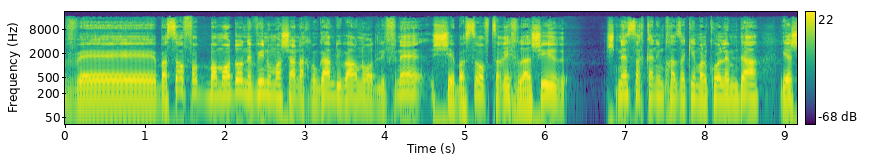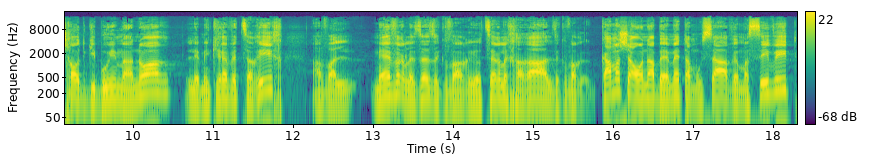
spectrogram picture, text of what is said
ובסוף במועדון הבינו מה שאנחנו גם דיברנו עוד לפני, שבסוף צריך להשאיר שני שחקנים חזקים על כל עמדה, יש לך עוד גיבויים מהנוער, למקרה וצריך, אבל מעבר לזה, זה כבר יוצר לך רעל, זה כבר... כמה שהעונה באמת עמוסה ומסיבית,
